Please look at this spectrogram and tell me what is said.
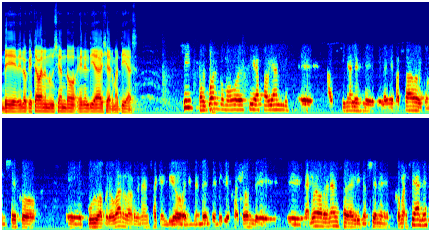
de, lo que estaban anunciando en el día de ayer, Matías. Sí, tal cual como vos decías, Fabián, finales del año pasado el Consejo eh, pudo aprobar la ordenanza que envió el intendente Emilio Jatón de, la nueva ordenanza de habilitaciones comerciales.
